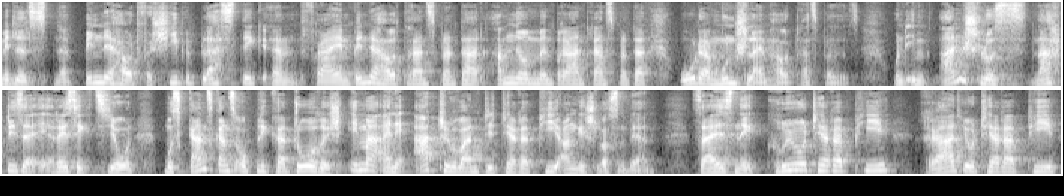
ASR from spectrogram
mittels einer Bindehautverschiebeplastik, ähm, freiem Bindehauttransplantat, Amniomembrantransplantat oder Mundschleimhauttransplantat. Und im Anschluss nach dieser Resektion muss ganz, ganz obligatorisch immer eine adjuvante Therapie angeschlossen werden. Sei es eine Kryotherapie, Radiotherapie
